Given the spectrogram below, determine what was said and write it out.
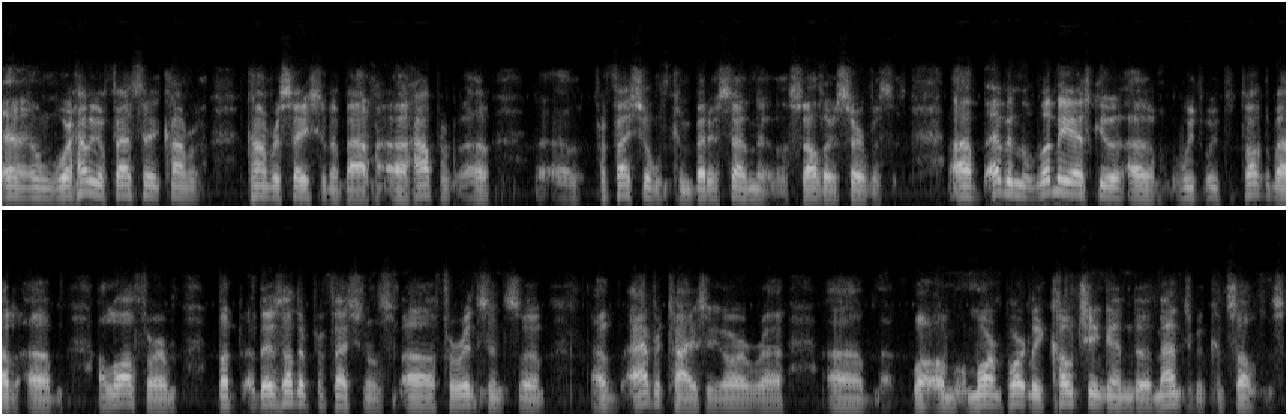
and we're having a fascinating con- conversation about uh, how uh, uh, professionals can better sell, sell their services. Uh, Evan, let me ask you. Uh, we've, we've talked about um, a law firm, but there's other professionals. Uh, for instance, of advertising or, uh, um, well, um, more importantly, coaching and management consultants.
